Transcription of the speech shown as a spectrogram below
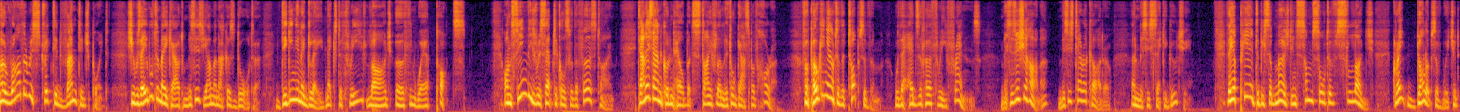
her rather restricted vantage point, she was able to make out Mrs. Yamanaka's daughter digging in a glade next to three large earthenware pots. On seeing these receptacles for the first time, Tanisan couldn't help but stifle a little gasp of horror, for poking out of the tops of them were the heads of her three friends, Mrs. Ishihama, Mrs. Terracado, and Mrs. Sekiguchi. They appeared to be submerged in some sort of sludge, great dollops of which had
